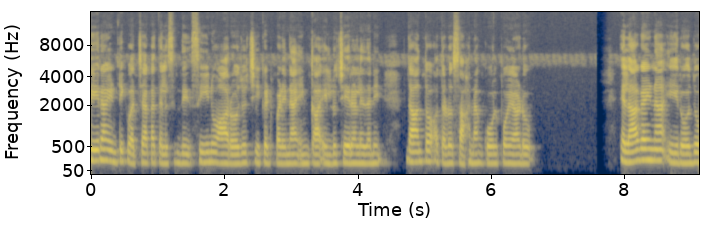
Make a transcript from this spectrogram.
తీరా ఇంటికి వచ్చాక తెలిసింది సీను ఆ రోజు చీకటి పడినా ఇంకా ఇల్లు చేరలేదని. దాంతో అతడు సహనం కోల్పోయాడు. ఎలాగైనా ఈరోజు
